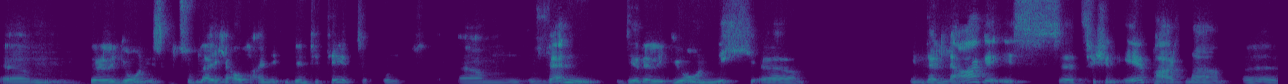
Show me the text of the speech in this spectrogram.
Ähm, Religion ist zugleich auch eine Identität. Und ähm, wenn die Religion nicht äh, in der Lage ist, äh, zwischen Ehepartnern äh,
